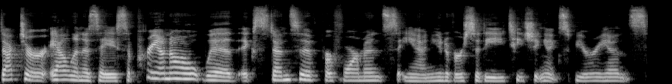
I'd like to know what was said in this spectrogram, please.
Dr. Allen is a soprano with extensive performance and university teaching experience.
